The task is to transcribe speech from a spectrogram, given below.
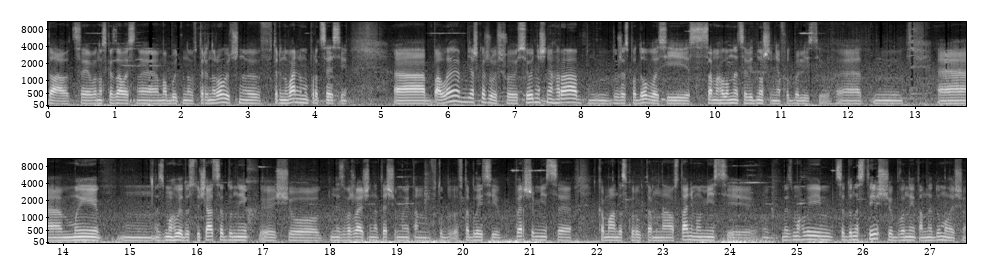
да, це воно сказалось, е, мабуть, в тренувальному процесі. А, Але я ж кажу, що сьогоднішня гра дуже сподобалась, і саме головне це відношення футболістів. Е, е, Ми змогли достучатися до них, е, що незважаючи на те, що ми там в таблиці перше місце, команда Скорук там на останньому місці, ми змогли їм це донести, щоб вони там не думали, що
